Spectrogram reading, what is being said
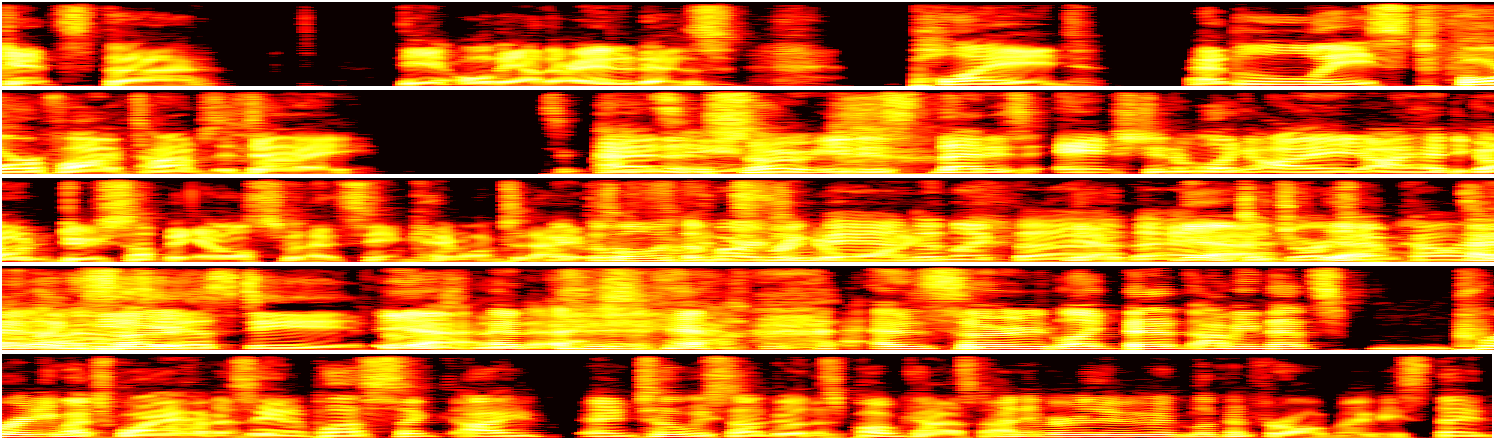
gets the the all the other editors played at least four or five times a day It's a great and scene. so it is that is etched in like i i had to go and do something else when that scene came on today like it the was a one with the marching band warning. and like the Yeah, the yeah, to George yeah. M. Cohen. I had like so- PTSD. From yeah and yeah and so like that i mean that's pretty much why i haven't seen it plus like i until we started doing this podcast i never really went looking for old movies they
